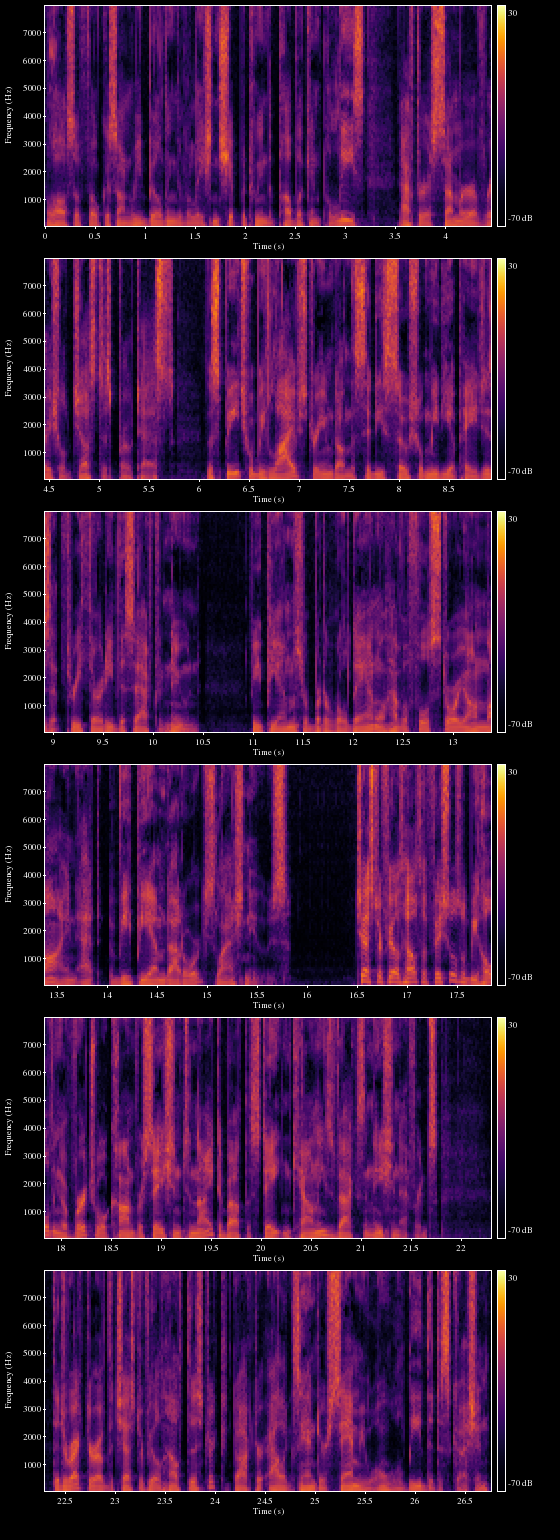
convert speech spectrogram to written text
He'll also focus on rebuilding the relationship between the public and police after a summer of racial justice protests. The speech will be live streamed on the city's social media pages at 3:30 this afternoon. VPM's Roberto Roldan will have a full story online at vpm.org/news. Chesterfield health officials will be holding a virtual conversation tonight about the state and county's vaccination efforts. The director of the Chesterfield Health District, Dr. Alexander Samuel, will lead the discussion.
